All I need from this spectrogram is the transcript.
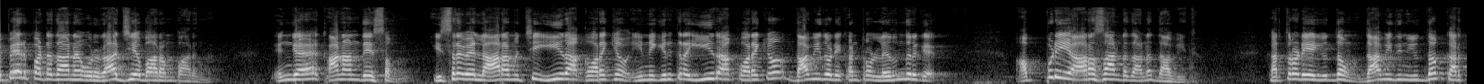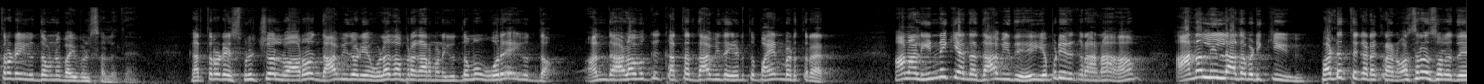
எப்பேற்பட்டதான ஒரு ராஜ்யபாரம் பாருங்க. எங்கே கானான் தேசம் இஸ்ரேவேலில் ஆரம்பித்து ஈராக் வரைக்கும் இன்றைக்கி இருக்கிற ஈராக் வரைக்கும் தாவீதுடைய கண்ட்ரோலில் இருந்திருக்கு. அப்படி அரசாண்டதான தாவீது. கர்த்தருடைய யுத்தம் தாவீதின் யுத்தம் கர்த்தருடைய யுத்தம்னு பைபிள் சொல்லுது. கர்த்தருடைய ஸ்பிரிச்சுவல் வாரம் தாவிதோடைய உலக பிரகாரமான யுத்தமும் ஒரே யுத்தம். அந்த அளவுக்கு கர்த்தர் தாவிதை எடுத்து பயன்படுத்துகிறார் ஆனால் இன்றைக்கி அந்த தாவிது எப்படி இருக்கிறானா அனல் இல்லாதபடிக்கு படுத்து கிடக்கிறான். வசனம் சொல்லுது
